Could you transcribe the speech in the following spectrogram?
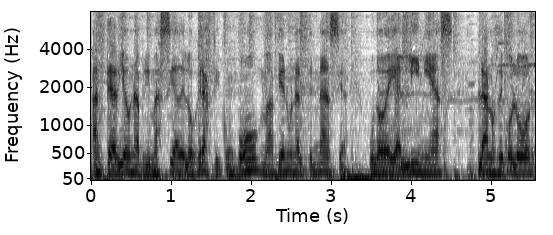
Antes había una primacía de los gráficos, o más bien una alternancia. Uno veía líneas, planos de color,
